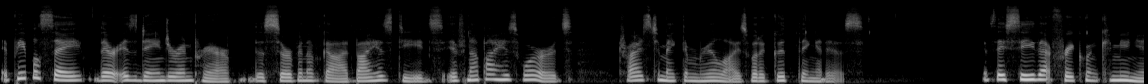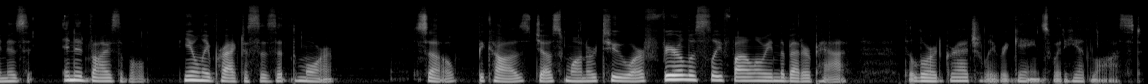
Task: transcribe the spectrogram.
If people say there is danger in prayer, the servant of God, by his deeds, if not by his words, tries to make them realize what a good thing it is. If they see that frequent communion is inadvisable, he only practices it the more. So, because just one or two are fearlessly following the better path, the Lord gradually regains what he had lost.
